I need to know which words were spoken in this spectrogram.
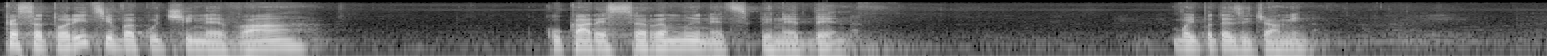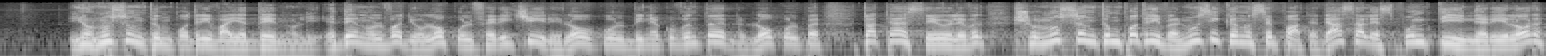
Căsătoriți-vă cu cineva cu care să rămâneți în Eden. Voi puteți zice amin. Eu nu sunt împotriva Edenului. Edenul văd eu, locul fericirii, locul binecuvântării, locul pe... Toate astea eu le văd și eu nu sunt împotrivă. Nu zic că nu se poate. De asta le spun tinerilor,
